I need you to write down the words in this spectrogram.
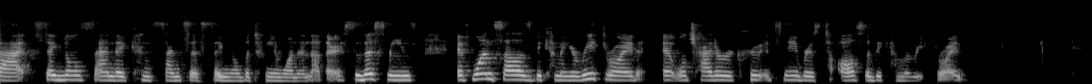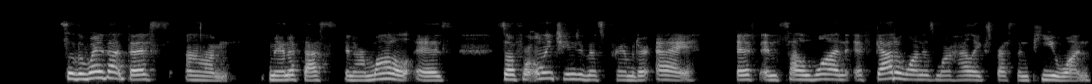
that signals send a consensus signal between one another. So this means if one cell is becoming erythroid, it will try to recruit its neighbors to also become erythroid. So the way that this um, manifests in our model is, so if we're only changing this parameter A, if in cell one, if GATA1 is more highly expressed than PU1,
